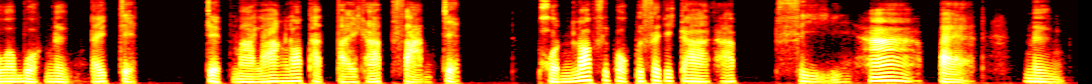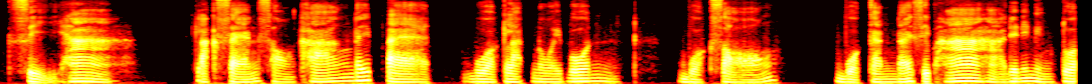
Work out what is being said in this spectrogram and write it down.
ตัวบวก 1 ได้ 7 7 มาล่างรอบถัดไปครับ 3 7 ผลรอบ 16 พฤศจิกาครับ 4 5 8 1 4 5 หลักแสน2ครั้งได้ 8 บวกหลักหน่วยบน บวก 2 บวกกันได้ 15 หาได้ในหนึ่งตัว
